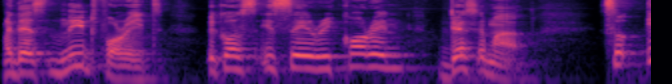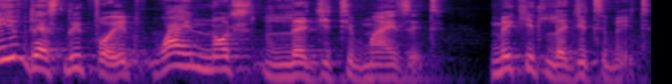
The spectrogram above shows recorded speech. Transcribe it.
And there's need for it because it's a recurring decimal. So if there's need for it, why not legitimize it? Make it legitimate.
